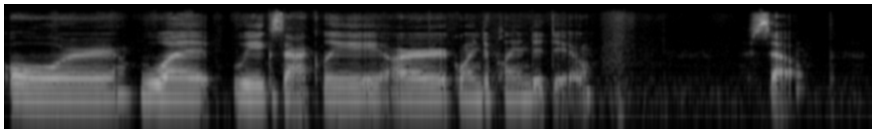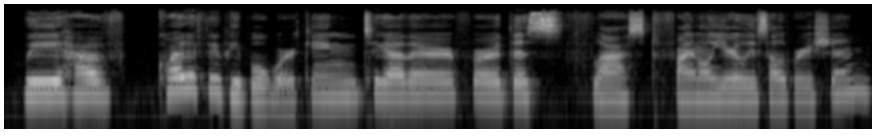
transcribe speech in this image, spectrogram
or what we exactly are going to plan to do. So, we have quite a few people working together for this last final yearly celebration,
